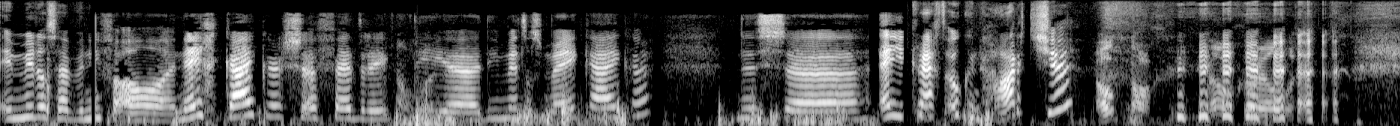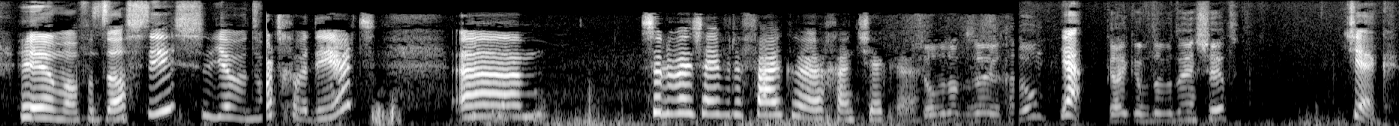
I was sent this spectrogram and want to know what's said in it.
inmiddels hebben we in ieder geval negen kijkers, Frederik, die, die met ons meekijken. Dus, uh, en je krijgt ook een hartje. Ook nog. Nou, geweldig. Helemaal fantastisch. Je, het wordt gewaardeerd. Um, zullen we eens even de fuiken gaan checken? Zullen we dat eens even gaan doen? Ja. Kijken of er wat in zit? Check.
